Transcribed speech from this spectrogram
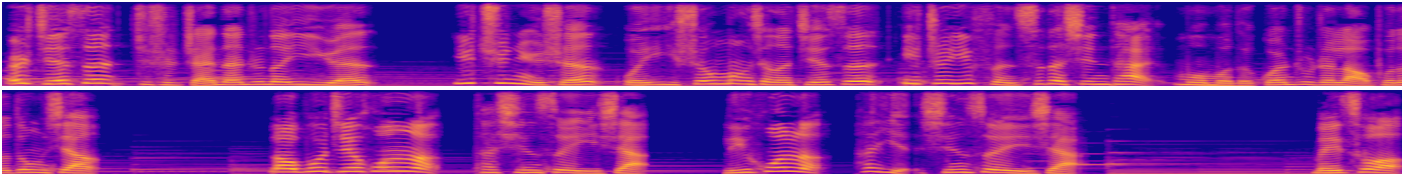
而杰森就是宅男中的一员，以娶女神为一生梦想的杰森，一直以粉丝的心态默默地关注着老婆的动向。老婆结婚了，他心碎一下，离婚了，他也心碎一下。没错，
